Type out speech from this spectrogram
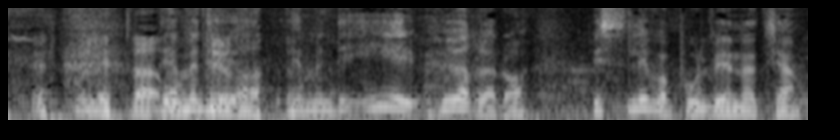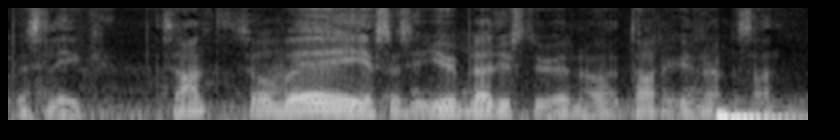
og litt verre oppturer. Ja, men det er, hør da. Hvis Liverpool vinner Champions League Sant? Så, vei, så jubler du i stuen og tar deg en øl. Sant?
